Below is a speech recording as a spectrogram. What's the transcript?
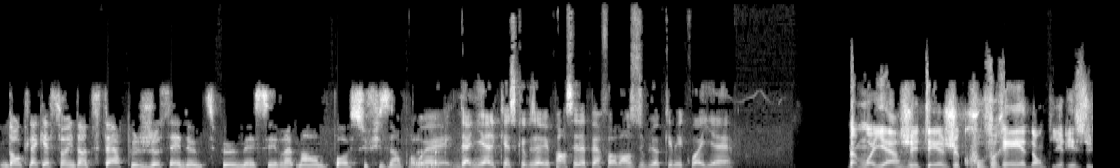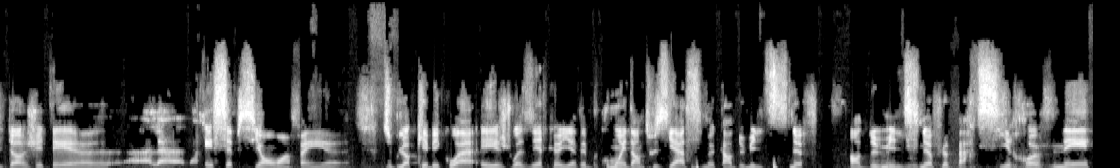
donc, la question identitaire peut juste aider un petit peu, mais c'est vraiment pas suffisant pour le ouais. Daniel, qu'est-ce que vous avez pensé de la performance du Bloc québécois hier? Ben, moi, hier, j'étais, je couvrais donc les résultats. J'étais euh, à la, réception, enfin, euh, du Bloc québécois et je dois dire qu'il y avait beaucoup moins d'enthousiasme qu'en 2019. En 2019, le parti revenait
